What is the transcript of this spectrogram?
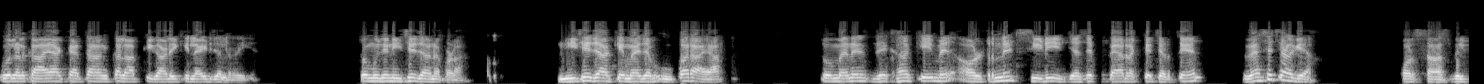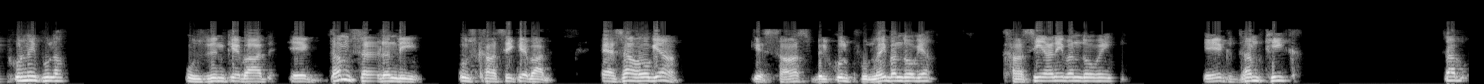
वो लड़का आया, कहता, अंकल, आपकी गाड़ी की लाइट जल रही है। तो मुझे नीचे जाना पड़ा। नीचे जाके मैं जब ऊपर आया तो मैंने देखा कि मैं ऑल्टरनेट सीढ़ी जैसे पैर रख के चढ़ते हैं, वैसे चढ़ गया और सांस बिल्कुल नहीं फूला। उस दिन के बाद एकदम सडनली उस खांसी के बाद ऐसा हो गया कि सांस बिल्कुल फूलना ही बंद हो गया, खांसी आनी बंद हो गई, एकदम ठीक। तब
